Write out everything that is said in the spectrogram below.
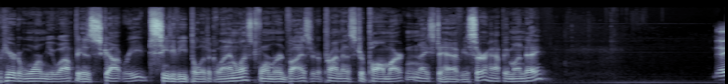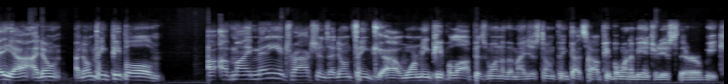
here to warm you up is Scott Reid, CTV political analyst, former advisor to Prime Minister Paul Martin. Nice to have you, sir. Happy Monday. Hey, Yeah, I don't. I don't think people. Of my many attractions, I don't think uh, warming people up is one of them. I just don't think that's how people want to be introduced to their week.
